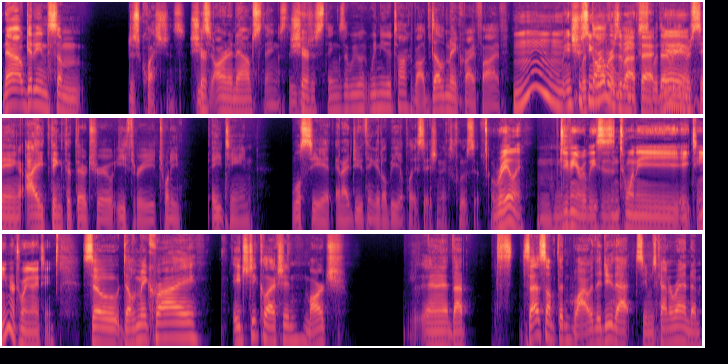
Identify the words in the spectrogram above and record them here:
Now, getting some just questions. Sure. These aren't announced things. These Sure. are just things that we we need to talk about. Devil May Cry 5. Mm, interesting the rumors about that. With Yeah, everything yeah. we're seeing, I think that they're true. E E3 2018, we'll see it, and I do think it'll be a PlayStation exclusive. Really? Mm-hmm. Do you think it releases in 2018 or 2019? So, Devil May Cry HD Collection, March, and that says something. Why would they do that? Seems kind of random.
